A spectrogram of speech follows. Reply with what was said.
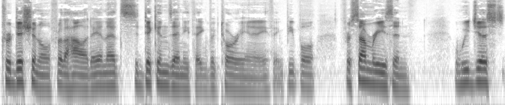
traditional for the holiday, and that's Dickens anything, Victorian anything. People, for some reason, we just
